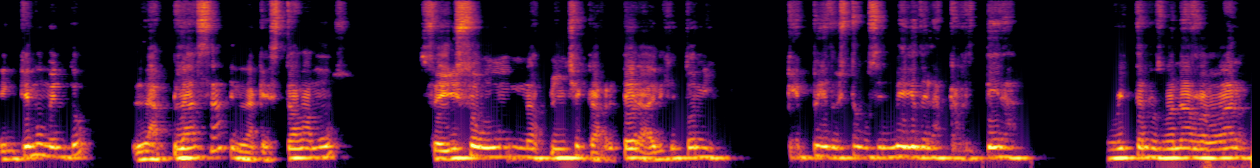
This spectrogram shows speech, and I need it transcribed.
¿en qué momento la plaza en la que estábamos se hizo una pinche carretera? Y dije, Tony, ¿qué pedo? Estamos en medio de la carretera. Ahorita nos van a robar.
